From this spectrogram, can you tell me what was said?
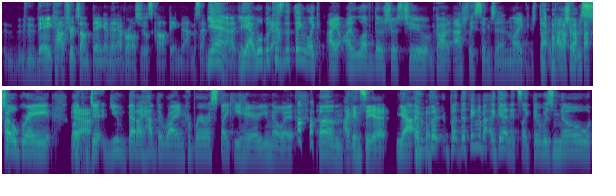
they captured something and then everyone else is just copying them essentially. Yeah, yeah. Well, because the thing, like, I I loved those shows too. God, Ashlee Simpson, like that, that show was so great. Like, Yeah. di- you bet I had the Ryan Cabrera spiky hair. You know it. Um, I can see it. yeah, but but the thing about again, it's like there was no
